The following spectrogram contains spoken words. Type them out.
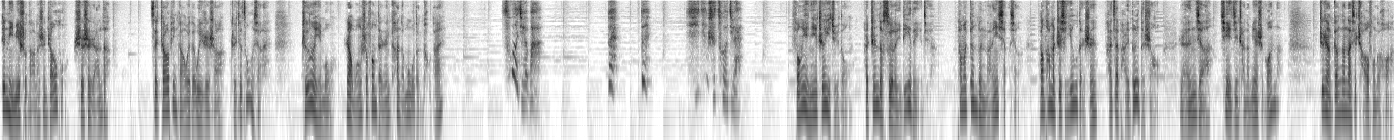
跟李秘书打了声招呼，施施然的在招聘岗位的位置上直接坐下来。这一幕让王淑芳等人看得目瞪口呆。错觉吧？对，对，一定是错觉。冯艳妮这一举动，还真的碎了一地的眼镜。他们根本难以想象，当他们这些优等生还在排队的时候，人家却已经成了面试官了。这让刚刚那些嘲讽的话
